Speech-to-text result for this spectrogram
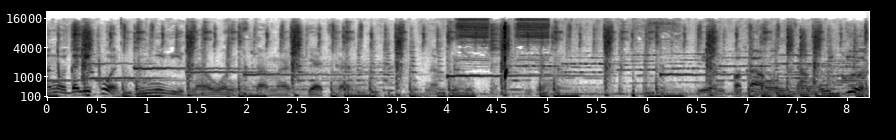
оно далеко не видно, вон там аж дядька находится. Да. И он, пока он там уйдет,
